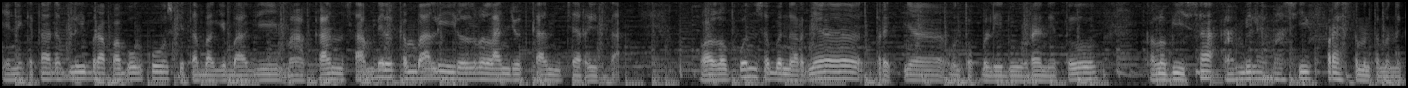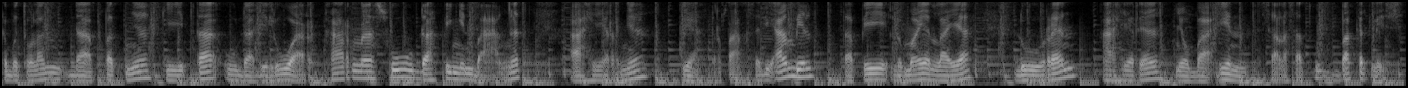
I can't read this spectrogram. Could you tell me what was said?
ini kita ada beli berapa bungkus kita bagi-bagi makan sambil kembali melanjutkan cerita. Walaupun sebenarnya triknya untuk beli durian itu kalau bisa ambil yang masih fresh teman-teman. Kebetulan dapatnya kita udah di luar karena sudah pingin banget. Akhirnya ya terpaksa diambil tapi lumayan lah ya Duren akhirnya nyobain salah satu bucket list.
